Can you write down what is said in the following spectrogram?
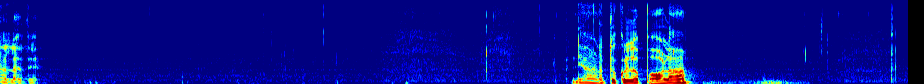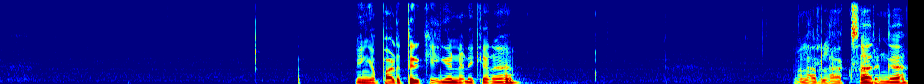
நல்லது. தியானத்துக்குள்ளே போகலாம் நீங்கள் படுத்திருக்கீங்கன்னு நினைக்கிறேன். நல்லா ரிலாக்ஸாக இருங்க.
